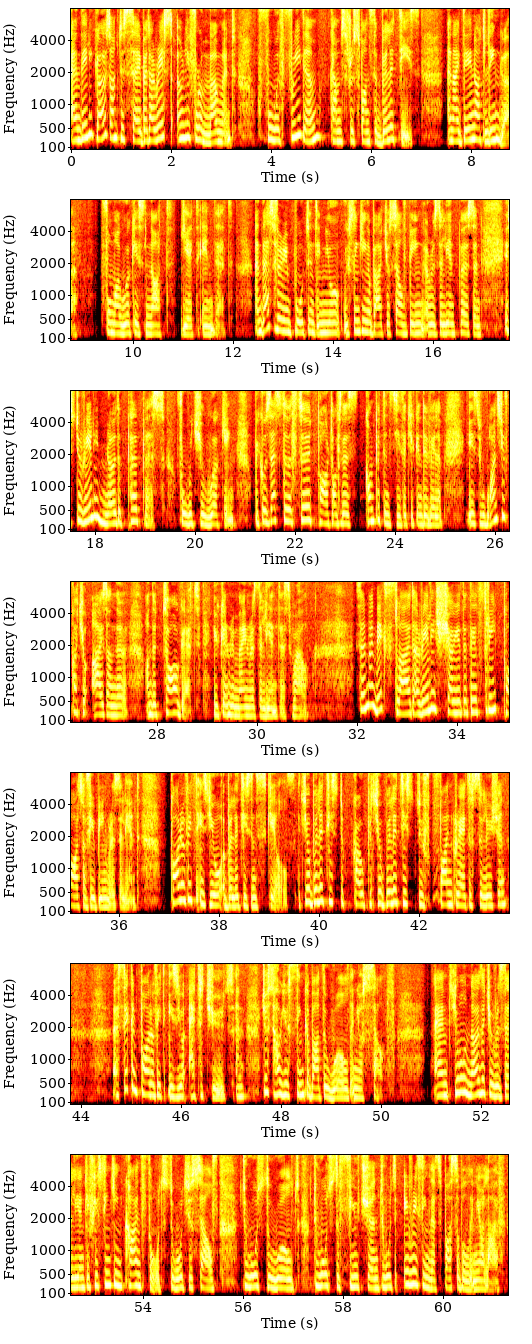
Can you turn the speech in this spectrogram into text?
And then he goes on to say, But I rest only for a moment, for with freedom comes responsibilities, and I dare not linger for my work is not yet ended. And that's very important in your thinking about yourself being a resilient person, is to really know the purpose for which you're working. Because that's the third part of this competency that you can develop is once you've got your eyes on the on the target, you can remain resilient as well. So in my next slide, I really show you that there are three parts of you being resilient. Part of it is your abilities and skills. It's your abilities to cope, it's your abilities to find creative solution. A second part of it is your attitudes and just how you think about the world and yourself. And you will know that you're resilient if you're thinking kind thoughts towards yourself, towards the world, towards the future, and towards everything that's possible in your life.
